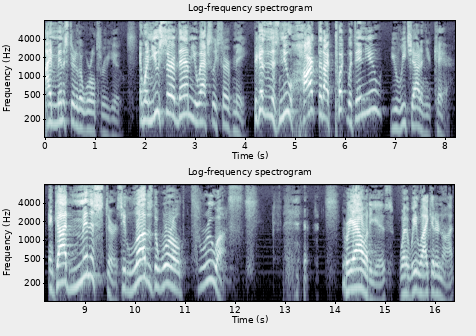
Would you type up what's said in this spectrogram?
I minister to the world through you. And when you serve them, you actually serve me. Because of this new heart that I put within you, you reach out and you care. And God ministers. He loves the world through us. the reality is, whether we like it or not,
